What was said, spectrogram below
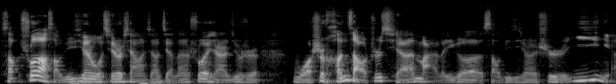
扫说到扫地机器人，我其实想想简单说一下，就是我是很早之前买了一个扫地机器人，是一一年，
